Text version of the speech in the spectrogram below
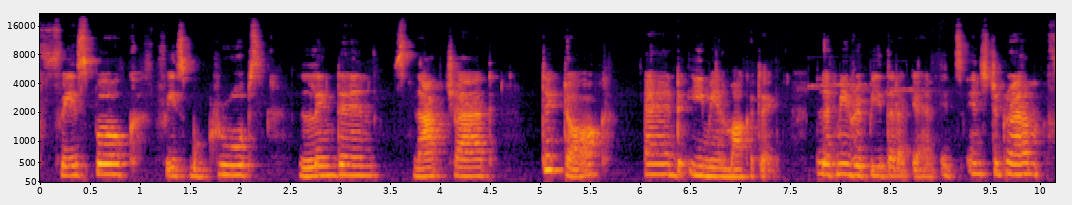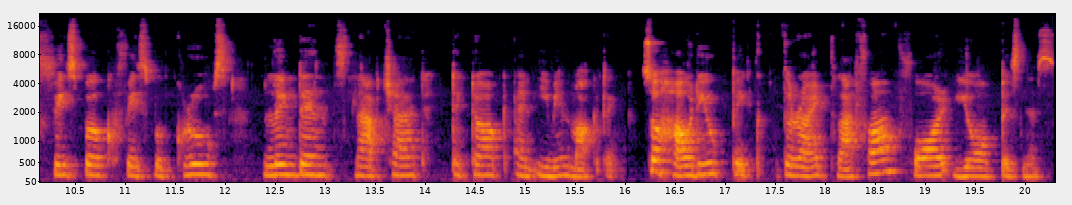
Facebook, Facebook groups, LinkedIn, Snapchat, TikTok, and email marketing. Let me repeat that again. It's Instagram, Facebook, Facebook groups, LinkedIn, Snapchat, TikTok, and email marketing. So, how do you pick the right platform for your business?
